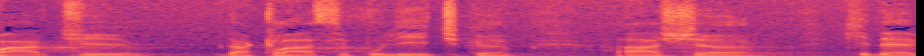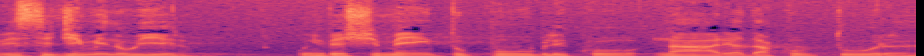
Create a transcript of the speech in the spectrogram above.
parte da classe política acha que deve se diminuir o investimento público na área da cultura,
